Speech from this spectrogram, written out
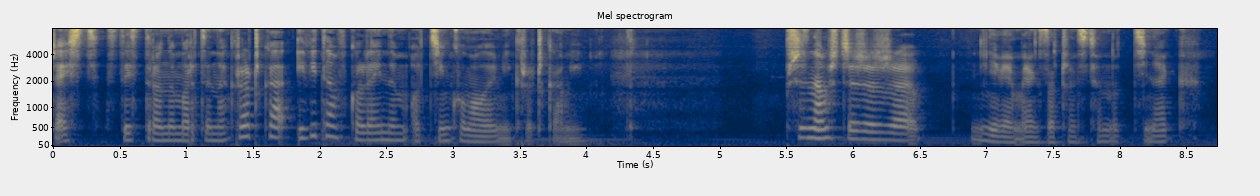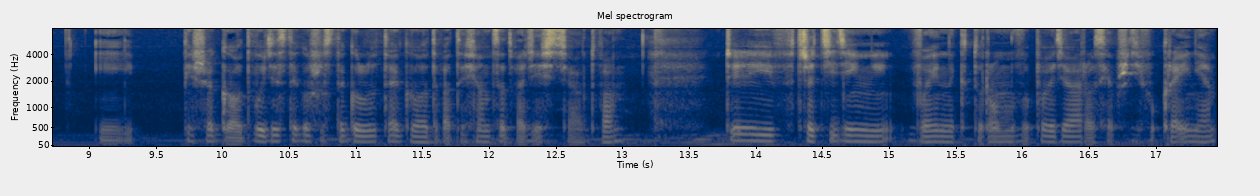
Cześć, z tej strony Martyna Kroczka i witam w kolejnym odcinku Małymi Kroczkami. Przyznam szczerze, że nie wiem jak zacząć ten odcinek i piszę go 26 lutego 2022, czyli w trzeci dzień wojny, którą wypowiedziała Rosja przeciw Ukrainie.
